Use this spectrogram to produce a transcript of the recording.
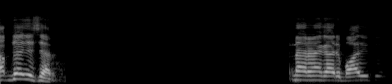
కబ్జా చేశారు. నారాయణ గారి బాధితుని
